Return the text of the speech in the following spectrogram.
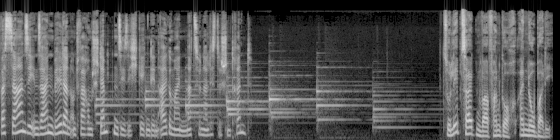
Was sahen sie in seinen Bildern und warum stemmten sie sich gegen den allgemeinen nationalistischen Trend? Zu Lebzeiten war Van Gogh ein Nobody.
